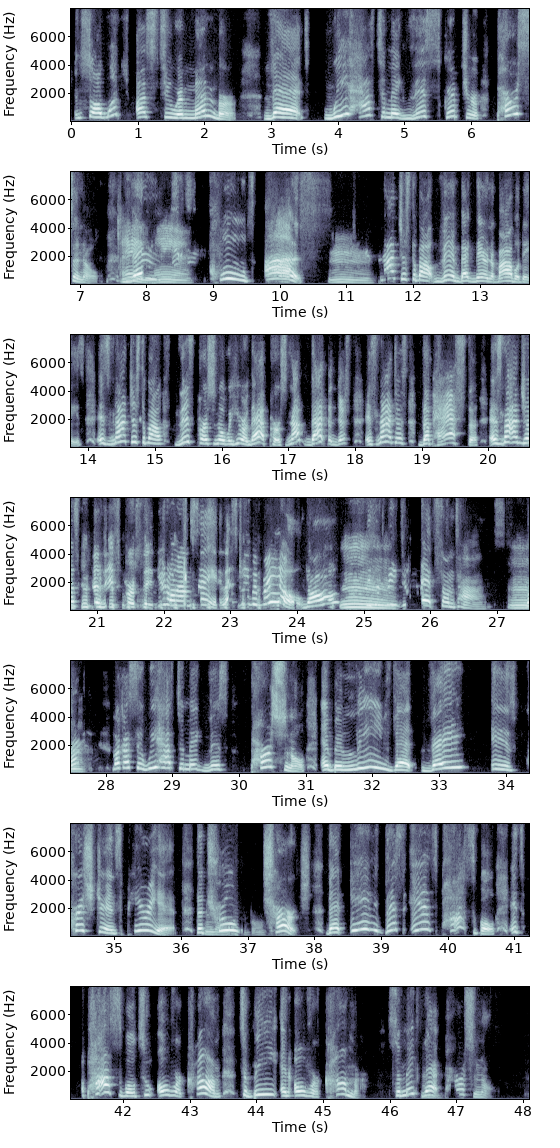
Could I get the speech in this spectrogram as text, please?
And so I want us to remember that we have to make this scripture personal. Amen includes us. Mm. Not just about them back there in the Bible days. It's not just about this person over here or that person. Not that just it's not just the pastor. It's not just the, this person. You know what I'm saying? Let's keep it real, y'all. Mm. Because we do that sometimes. Mm. Right? Like I said, we have to make this personal and believe that they is Christians, period. The true church, that in this is possible. It's possible to overcome, to be an overcomer. So make that mm. personal.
